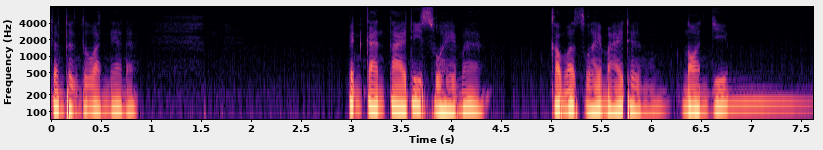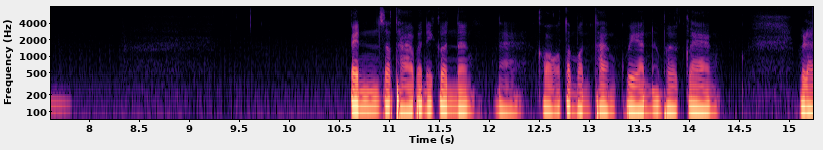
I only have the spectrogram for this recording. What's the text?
จนถึงทุกวันนี้นะ เป็นการตายที่สวยมาก คำว่าสวยหมายถึงนอนยิ้ม เป็นสถาปนิกคนหนึ่งนะของตำบลทางเกวียนอำเภอแกลง เวลา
